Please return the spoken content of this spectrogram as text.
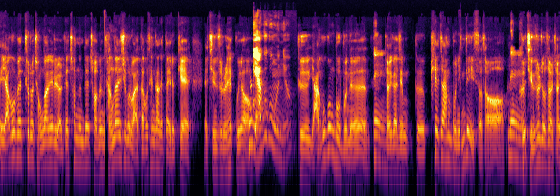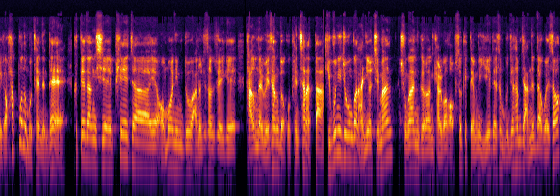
예, 야구 배트로 정강이를 열때 쳤는데 저는 장난식으로 맞다고 생각했다 이렇게 진술을 했고요. 그럼 야구공은요? 그 야구공 부분은 네. 저희가 지금 그 피해자 한 분이 군대에 있어서 네. 그 진술 조사를 저희가 확보는 못했는데 그때 당시에 피해자의 어머님도 안우진 선수에게 다음날 외상도 없고 괜찮았다. 기분이 좋은 건 아니었 지만 중한 그런 결과가 없었기 때문에 이에 대해서 문제 삼지 않는다고 해서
